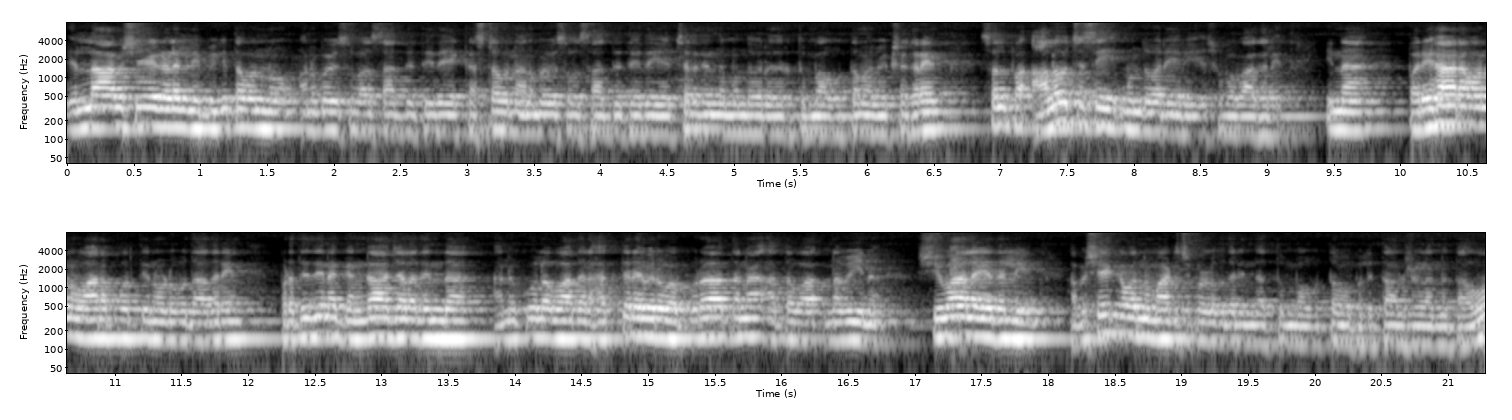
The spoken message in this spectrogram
ಎಲ್ಲ ವಿಷಯಗಳಲ್ಲಿ ಬಿಗಿತವನ್ನು ಅನುಭವಿಸುವ ಸಾಧ್ಯತೆ ಇದೆ, ಕಷ್ಟವನ್ನು ಅನುಭವಿಸುವ ಸಾಧ್ಯತೆ ಇದೆ. ಎಚ್ಚರದಿಂದ ಮುಂದುವರೆದರೆ ತುಂಬ ಉತ್ತಮ ವೀಕ್ಷಕರೇ. ಸ್ವಲ್ಪ ಆಲೋಚಿಸಿ ಮುಂದುವರಿಯಿರಿ, ಶುಭವಾಗಲಿ. ಇನ್ನು ಪರಿಹಾರವನ್ನು ವಾರಪೂರ್ತಿ ನೋಡುವುದಾದರೆ ಪ್ರತಿದಿನ ಗಂಗಾಜಲದಿಂದ ಅನುಕೂಲವಾದ ಹತ್ತಿರವಿರುವ ಪುರಾತನ ಅಥವಾ ನವೀನ ಶಿವಾಲಯದಲ್ಲಿ ಅಭಿಷೇಕವನ್ನು ಮಾಡಿಸಿಕೊಳ್ಳುವುದರಿಂದ ತುಂಬ ಉತ್ತಮ ಫಲಿತಾಂಶಗಳನ್ನು ತಾವು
